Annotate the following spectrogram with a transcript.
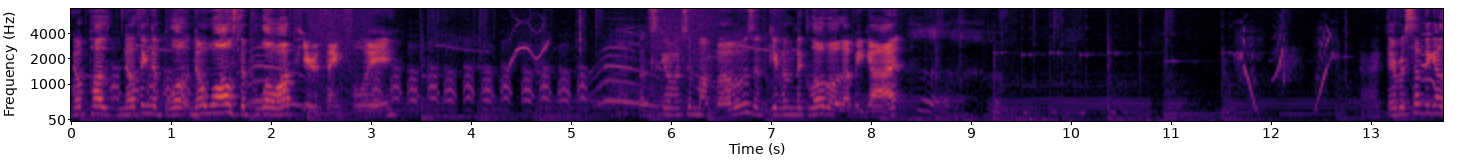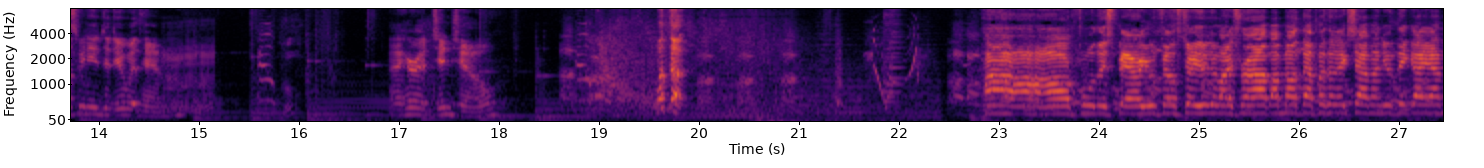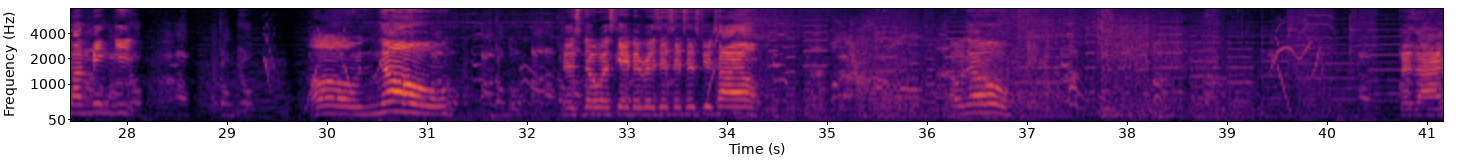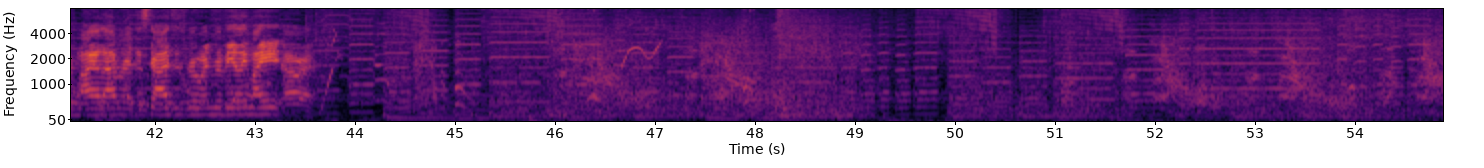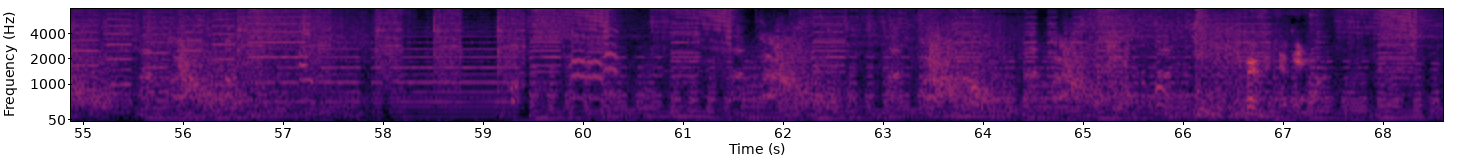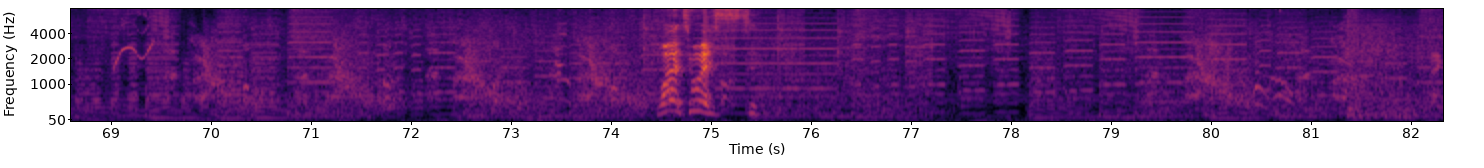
No puz nothing to blow- no walls to blow up here, thankfully. Let's go into Mumbo's and give him the Globo that we got. Alright, there was something else we needed to do with him. I hear a Jinjo. What the? Ha ha ha! Foolish bear, you fell straight into my trap. I'm not that pathetic shaman you think I am. I'm Mingy. Oh no! There's no escaping resistance. It's futile. Oh no! Bizarre, my elaborate disguise is ruined, revealing my. Alright.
